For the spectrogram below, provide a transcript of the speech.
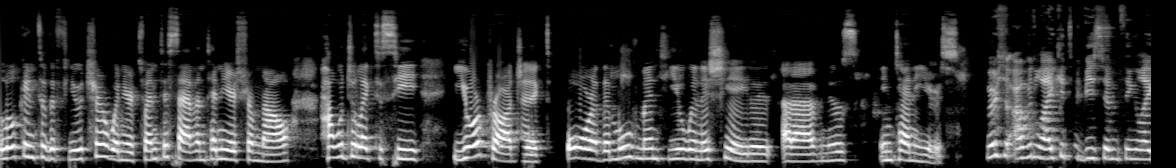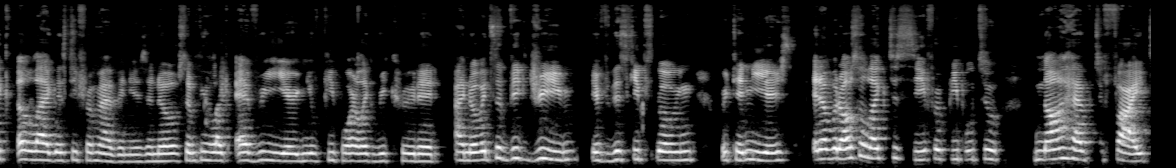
look into the future when you're 27 10 years from now. How would you like to see your project or the movement you initiated at avenues in 10 years First, I would like it to be something like a legacy from Avenues, you know, something like every year new people are like recruited. I know it's a big dream if this keeps going for 10 years. And I would also like to see for people to not have to fight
